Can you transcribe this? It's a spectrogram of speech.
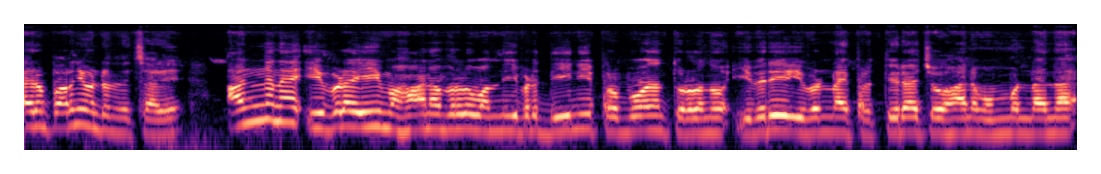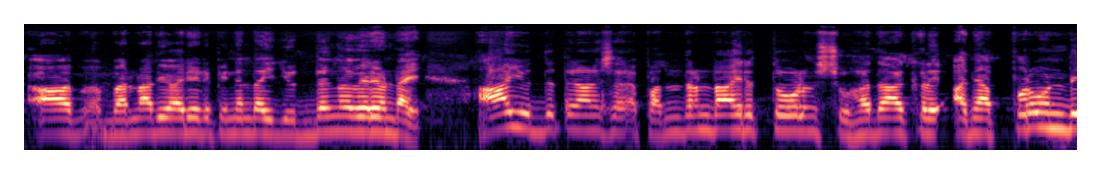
ആരും പറഞ്ഞുകൊണ്ടെന്ന് വെച്ചാൽ അങ്ങനെ ഇവിടെ ഈ മഹാനവറുകൾ വന്ന് ഇവിടെ ദീനീ പ്രബോധനം തുടർന്നു. ഇവർ ഇവിടെ പൃഥ്വിരാജ് ചൗഹാന് മുമ്പുണ്ടായിരുന്ന ആ ഭരണാധികാരിയുടെ പിന്നെന്താ യുദ്ധങ്ങൾ വരെ ഉണ്ടായി. ആ യുദ്ധത്തിലാണ് പന്ത്രണ്ടായിരത്തോളം ശുഹതാക്കൾ അതിനപ്പുറം ഉണ്ട്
